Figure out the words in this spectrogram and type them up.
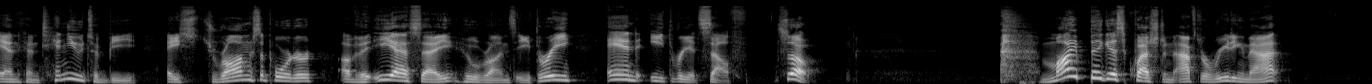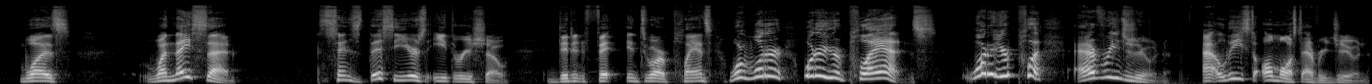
and continue to be a strong supporter of the ESA who runs E3 and E3 itself. So, my biggest question after reading that was when they said, since this year's E3 show didn't fit into our plans, what what are what are your plans? What are your plans? Every June, at least almost every June,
